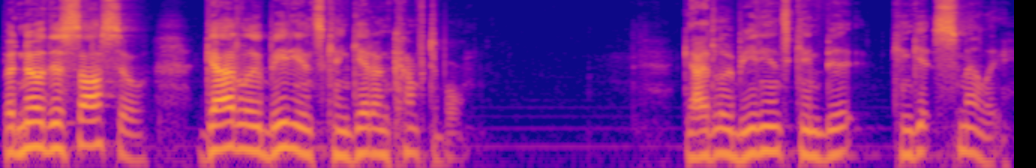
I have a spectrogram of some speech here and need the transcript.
But know this also godly obedience can get uncomfortable. Godly obedience can, be, can get smelly.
